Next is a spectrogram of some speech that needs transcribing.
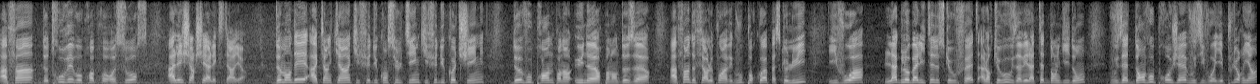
afin de trouver vos propres ressources, allez chercher à l'extérieur. Demandez à quelqu'un qui fait du consulting, qui fait du coaching, de vous prendre pendant une heure, pendant deux heures, afin de faire le point avec vous. Pourquoi? Parce que lui, il voit la globalité de ce que vous faites, alors que vous, vous avez la tête dans le guidon, vous êtes dans vos projets, vous y voyez plus rien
